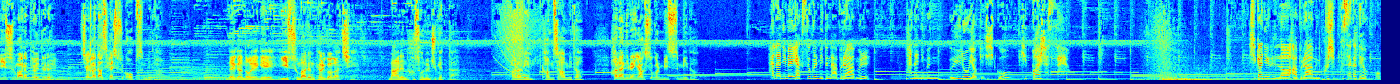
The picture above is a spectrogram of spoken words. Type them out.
이 수많은 별들을 제가 다 셀 수가 없습니다. 내가 너에게 이 수많은 별과 같이 많은 후손을 주겠다. 하나님, 감사합니다. 하나님의 약속을 믿습니다. 하나님의 약속을 믿은 아브라함을 하나님은 의로 여기시고 기뻐하셨어요. 시간이 흘러 아브라함은 99세가 되었고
